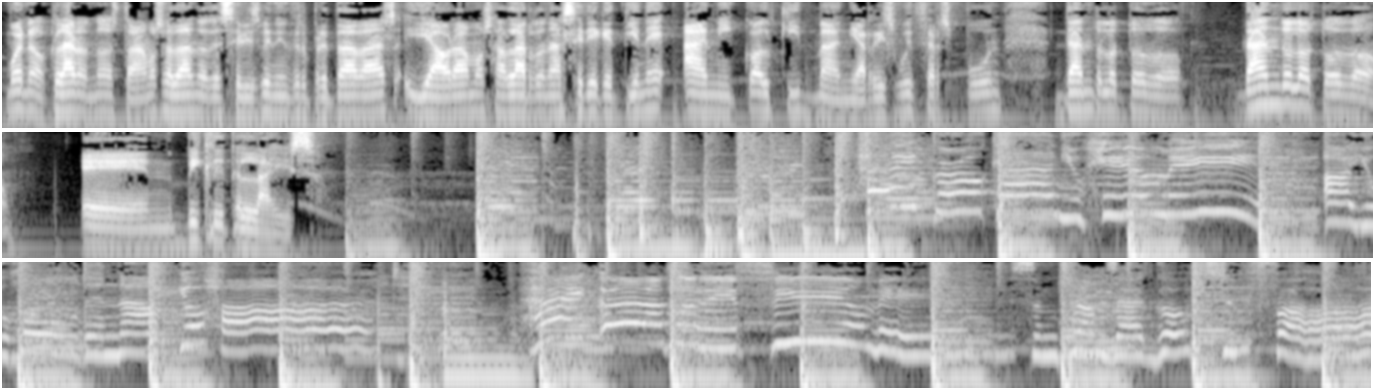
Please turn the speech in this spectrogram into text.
Bueno, claro, no, estábamos hablando de series bien interpretadas y ahora vamos a hablar de una serie que tiene a Nicole Kidman y a Reese Witherspoon dándolo todo, dándolo todo en Big Little Lies. Far.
